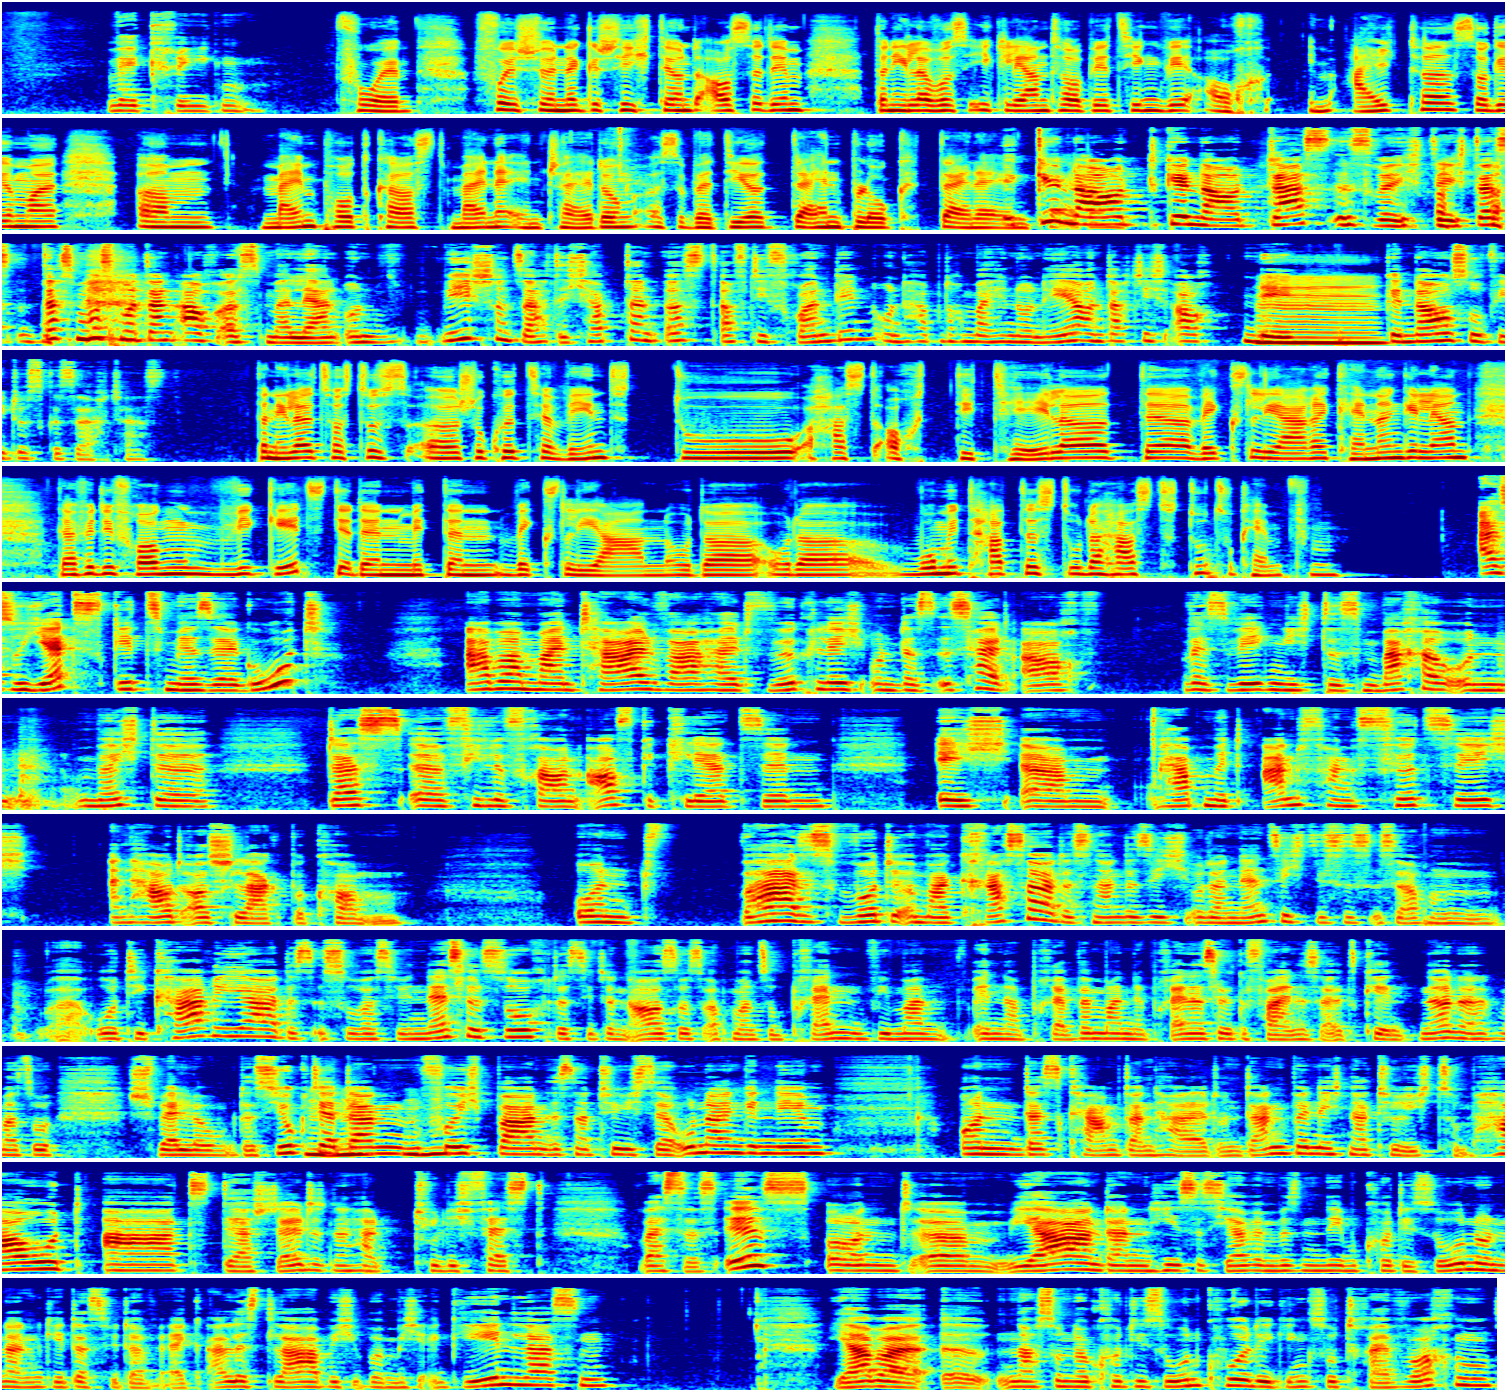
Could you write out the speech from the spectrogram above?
wegkriegen. Voll, voll schöne Geschichte. Und außerdem, Daniela, was ich gelernt habe, jetzt irgendwie auch im Alter, sage ich mal, ähm, mein Podcast, meine Entscheidung, also bei dir dein Blog, deine Entscheidung. Genau, genau, das ist richtig. Das, das muss man dann auch erst mal lernen. Und wie ich schon sagte, ich habe dann erst auf die Freundin und habe noch mal hin und her und dachte ich auch, nee, mm. genau so, wie du es gesagt hast. Daniela, jetzt hast du es äh, schon kurz erwähnt. Du hast auch die Täler der Wechseljahre kennengelernt. Darf ich dich fragen, wie geht es dir denn mit den Wechseljahren oder, oder womit hattest oder hast du zu kämpfen? Also jetzt geht es mir sehr gut, aber mein Tal war halt wirklich, und das ist halt auch, weswegen ich das mache und möchte, dass äh, viele Frauen aufgeklärt sind. Ich ähm, habe mit Anfang 40 einen Hautausschlag bekommen. Und ah, das wurde immer krasser. Das nannte sich oder nennt sich, dieses ist auch ein äh, Urtikaria. Das ist sowas wie Nesselsucht. Das sieht dann aus, als ob man so brennt, wie man in der, wenn man in eine Brennnessel gefallen ist als Kind. Ne? Dann hat man so Schwellung. Das juckt mhm, ja dann mhm. furchtbar und ist natürlich sehr unangenehm. Und das kam dann halt. Und dann bin ich natürlich zum Hautarzt. Der stellte dann halt natürlich fest, was das ist. Und ähm, ja, und dann hieß es, ja, wir müssen nehmen Cortison und dann geht das wieder weg. Alles klar, habe ich über mich ergehen lassen. Ja, aber äh, nach so einer Cortisonkur, die ging so drei Wochen,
